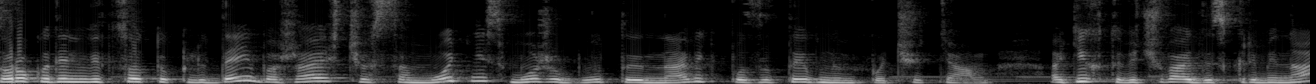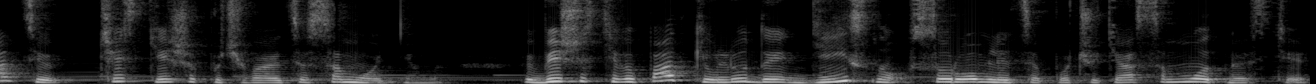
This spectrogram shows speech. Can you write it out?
41% людей вважає, що самотність може бути навіть позитивним почуттям, а ті, хто відчуває дискримінацію, частіше почуваються самотніми. В більшості випадків люди дійсно соромляться почуття самотності.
